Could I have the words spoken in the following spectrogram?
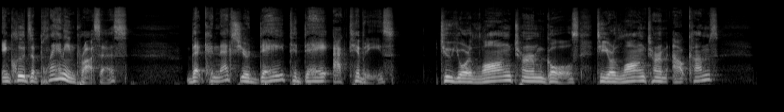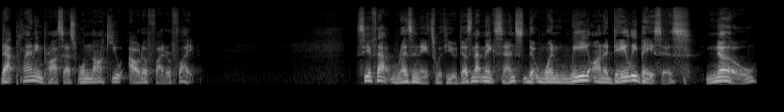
includes a planning process that connects your day to day activities to your long term goals, to your long term outcomes, that planning process will knock you out of fight or flight. See if that resonates with you. Doesn't that make sense? That when we on a daily basis know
